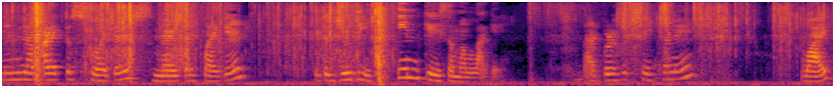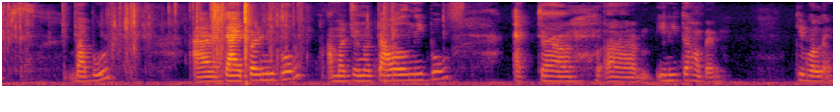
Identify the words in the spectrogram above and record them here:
নিয়ে নিলাম আরেকটা সোয়েটার আমেরিকান ফ্ল্যাগের এটা যদি ইন কেস আমার লাগে। তারপরে হচ্ছে এখানে ওয়াইপস বাবুর। আর ডাইপার নিব, আমার জন্য টাওয়াল নিব। একটা ই নিতে হবে, কি বলে?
